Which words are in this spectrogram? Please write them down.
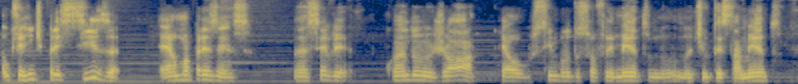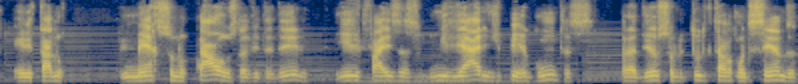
o que a gente precisa é uma presença. Né? Você vê, quando Jó, que é o símbolo do sofrimento no, no Antigo Testamento, ele está imerso no caos da vida dele e ele faz as milhares de perguntas para Deus sobre tudo que estava acontecendo.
